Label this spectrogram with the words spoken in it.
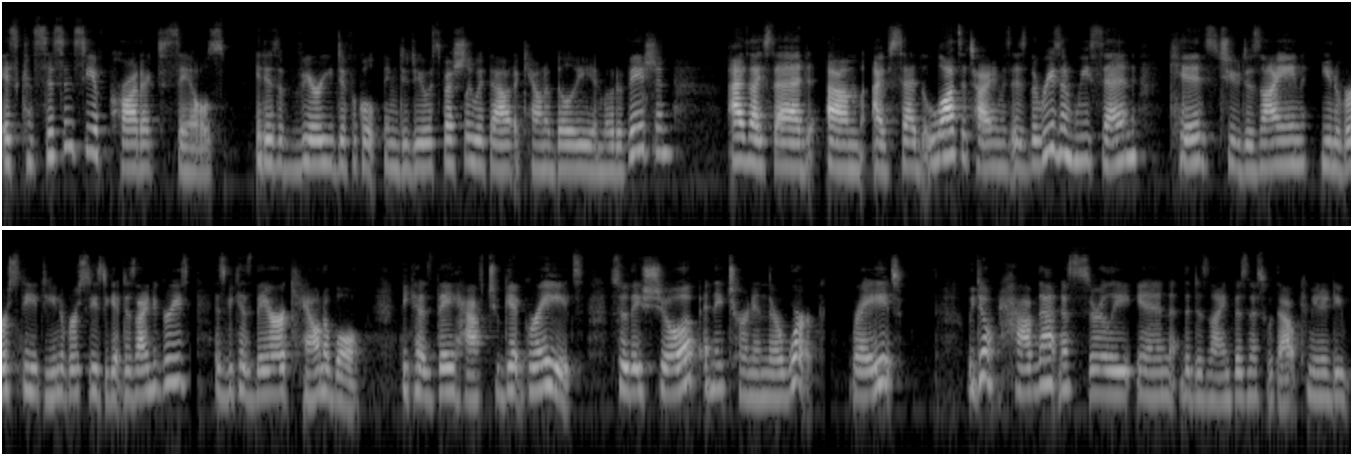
is consistency of product sales. It is a very difficult thing to do, especially without accountability and motivation. As I said, um, I've said lots of times, is the reason we send kids to design university to universities to get design degrees is because they are accountable because they have to get grades. So they show up and they turn in their work right? We don't have that necessarily in the design business without community.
